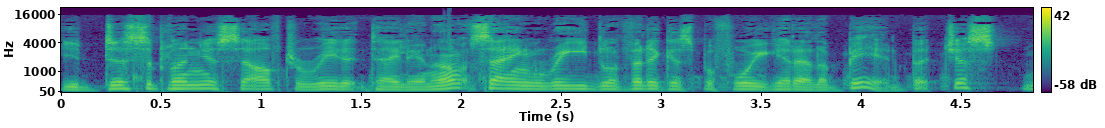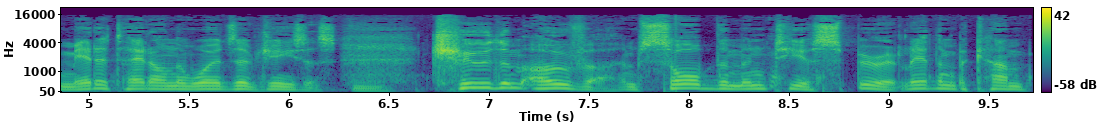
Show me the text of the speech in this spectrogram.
You discipline yourself to read it daily. And I'm not saying read Leviticus before you get out of bed, but just meditate on the words of Jesus. Chew them over, absorb them into your spirit. Let them become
